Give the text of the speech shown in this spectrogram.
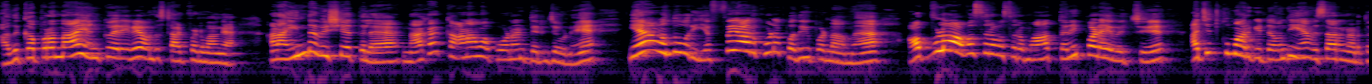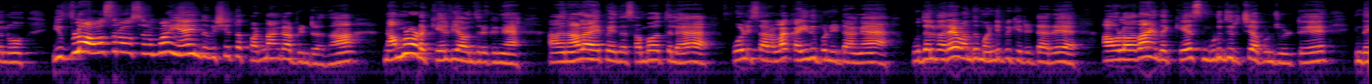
அதுக்கப்புறம் தான் என்கொயரிவே வந்து ஸ்டார்ட் பண்ணுவாங்க. ஆனால் இந்த விஷயத்தில் நகை காணாமல் போனேன்னு தெரிஞ்சவுடனே ஏன் வந்து ஒரு எஃப்ஐஆர் கூட பதிவு பண்ணாமல் அவ்வளோ அவசர அவசரமாக தனிப்படையை வச்சு அஜித்குமார் கிட்ட வந்து ஏன் விசாரணை நடத்தணும்? இவ்வளோ அவசர அவசரமாக ஏன் இந்த விஷயத்த பண்ணாங்க அப்படின்றது தான் நம்மளோட கேள்வியாக வந்திருக்குங்க. அதனால் இப்போ இந்த சம்பவத்தில் போலீஸாரெல்லாம் கைது பண்ணிட்டாங்க. முதல்வரே வந்து மன்னிப்பு கேட்டுட்டாரு. அவ்வளோதான் இந்த கேஸ் முடிஞ்சிருச்சு அப்படின்னு சொல்லிட்டு இந்த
